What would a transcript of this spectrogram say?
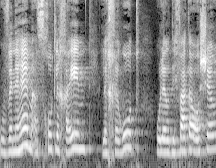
וביניהם הזכות לחיים, לחירות ולרדיפת העושר?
